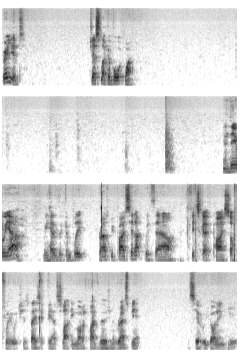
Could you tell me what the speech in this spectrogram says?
Brilliant. Just like I bought one. And there we are. We have the complete Raspberry Pi set up with our Bitscope Pi software, which is basically a slightly modified version of Raspbian. Let's see what we got in here.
